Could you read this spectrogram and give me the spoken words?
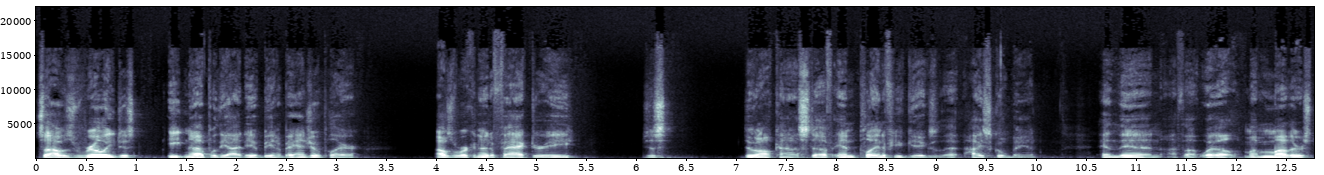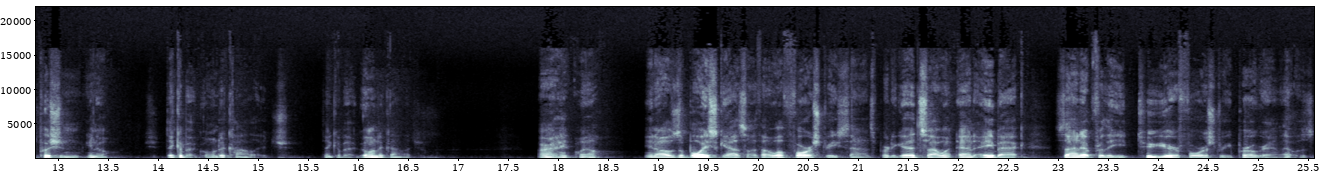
so I was really just eaten up with the idea of being a banjo player. I was working at a factory, just doing all kind of stuff and playing a few gigs with that high school band. And then I thought, well, my mother's pushing, you know, think about going to college. Think about going to college. All right, well, you know, I was a Boy Scout, so I thought, well, forestry sounds pretty good. So I went down to ABAC, signed up for the two year forestry program. That was,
